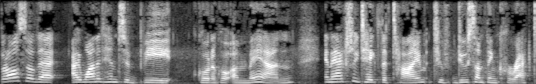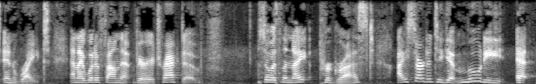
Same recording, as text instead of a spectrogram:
but also that I wanted him to be quote unquote a man and actually take the time to do something correct and right. And I would have found that very attractive. So as the night progressed, I started to get moody at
